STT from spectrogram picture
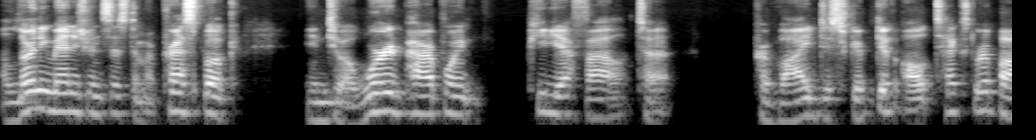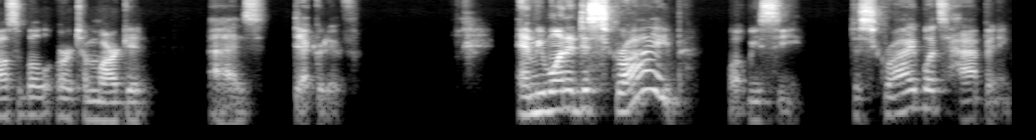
a learning management system, a Pressbook, into a Word, PowerPoint, PDF file to provide descriptive alt text where possible or to mark it as decorative. And we want to describe what we see, describe what's happening.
